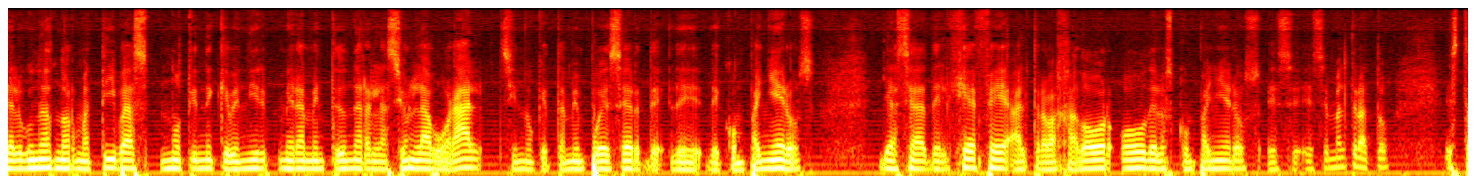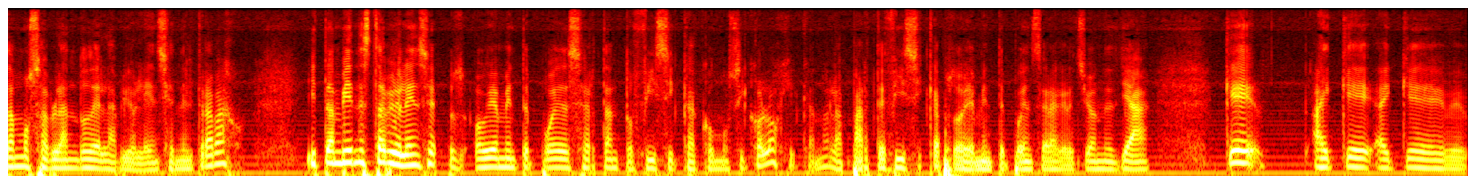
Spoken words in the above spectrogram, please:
algunas normativas, no tiene que venir meramente de una relación laboral, sino que también puede ser de compañeros ya sea del jefe al trabajador o de los compañeros, ese, maltrato, estamos hablando de la violencia en el trabajo. Y también esta violencia, pues obviamente puede ser tanto física como psicológica, ¿no? La parte física, pues obviamente pueden ser agresiones ya que hay que, hay que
